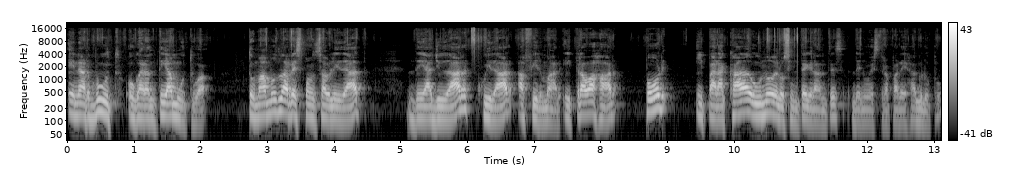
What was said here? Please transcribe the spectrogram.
en Arbut o garantía mutua, tomamos la responsabilidad de ayudar, cuidar, afirmar y trabajar por y para cada uno de los integrantes de nuestra pareja, grupo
